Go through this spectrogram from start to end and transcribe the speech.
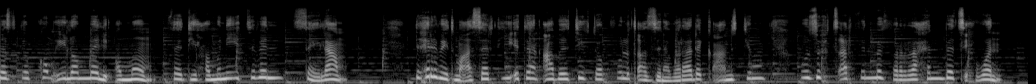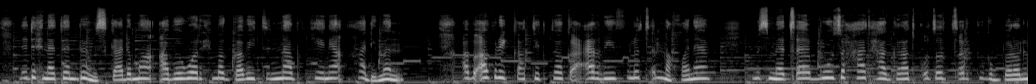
መዝገብ ከምኡ ኢሎም መሊኦሞም ፈቲሖምኒ ትብል ሴላ ድሕሪ ቤት ማእሰርቲ እተን ኣብ ቲክቶክ ፍሉጣት ዝነበራ ደቂ ኣንስትዮ ብዙሕ ፀርፍን ምፍርራሕን በፂሕወን ንድሕነተን ብምስጋእ ድማ ኣብ ወርሒ መጋቢት ናብ ኬንያ ሃዲመን ኣብ ኣፍሪቃ ቲክቶክ ዓሪ ፍሉጥ እናኾነ ምስ መፀ ብዙሓት ሃገራት ቁፅፅር ክግበረሉ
